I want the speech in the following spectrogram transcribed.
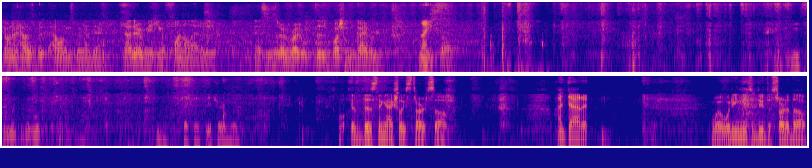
Don't know how, it's been, how long it's been out there. Now they're making a funnel out of it. Yes, this is a Ru- this is Russian MacGyver Nice. stuff. Well, if this thing actually starts up, I doubt it. what, what do you need to do to start it up?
